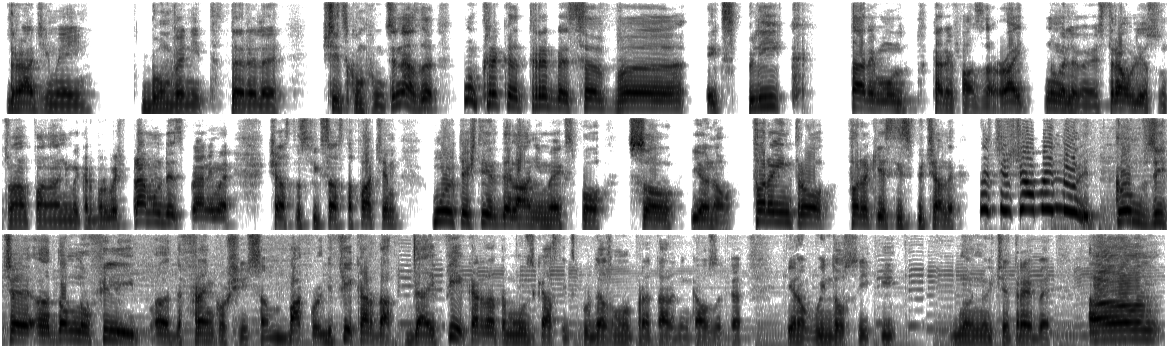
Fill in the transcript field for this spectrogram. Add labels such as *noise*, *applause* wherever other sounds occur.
dragii mei, bun venit, terele, știți cum funcționează, nu cred că trebuie să vă explic tare mult care e faza, right? Numele meu este Raul, eu sunt un alt fan anime care vorbește prea mult despre anime și astăzi fix asta facem, multe știri de la Anime Expo, so, you know, fără intro, fără chestii speciale. Deci ce am venit? Cum zice uh, domnul Filip uh, de Franco și să-mi bag de fiecare dată, de fiecare dată muzica asta explodează mult prea tare din cauza că, you know, Windows e, e, nu, nu ce trebuie. Um,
